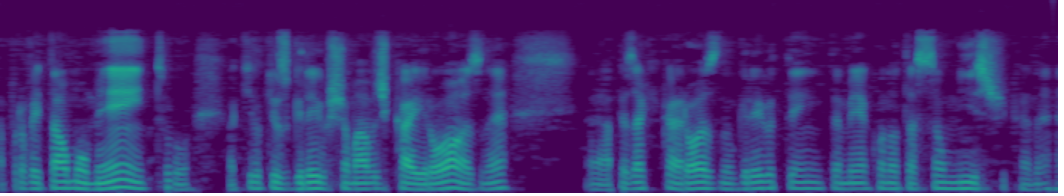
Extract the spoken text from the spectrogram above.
aproveitar o momento, aquilo que os gregos chamavam de kairos, né? É, apesar que kairos no grego tem também a conotação mística, né?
